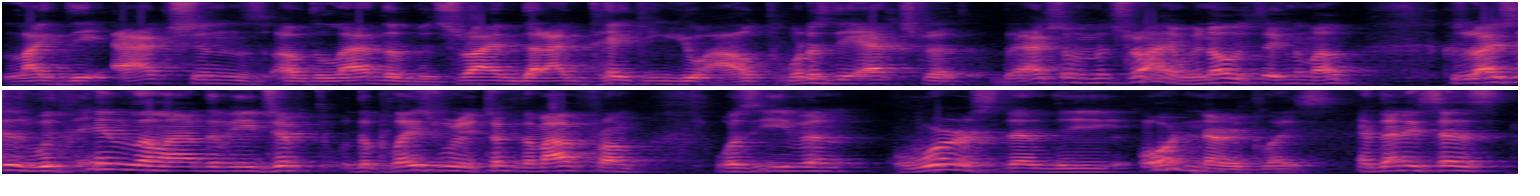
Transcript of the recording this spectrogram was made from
like the actions of the land of Mitzrayim that I'm taking you out? What is the extra? The action of Mitzrayim, we know he's taking them out. Because Rashi says, within the land of Egypt, the place where he took them out from was even worse than the ordinary place. And then he says,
